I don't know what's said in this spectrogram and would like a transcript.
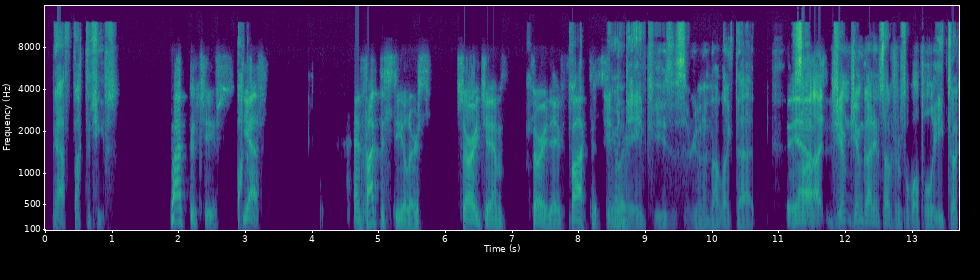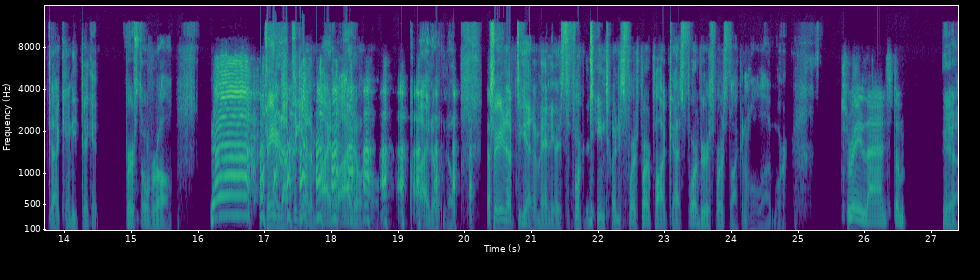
Yeah, fuck the Chiefs. Fuck the Chiefs. Fuck. Yes, and fuck the Steelers. Sorry, Jim. Sorry, Dave. Fuck the Steelers. Jim and Dave, Jesus, they're gonna not like that. Yeah. So, uh, Jim Jim got himself to a football pool. He took uh, Kenny Pickett first overall. Traded up to get him. I don't. I don't know. I don't know. Traded up to get him. Anyways, the fourteen twenty Sports Bar podcast, Four Beer Sports talking a whole lot more. Trey Lansdom. Yeah.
